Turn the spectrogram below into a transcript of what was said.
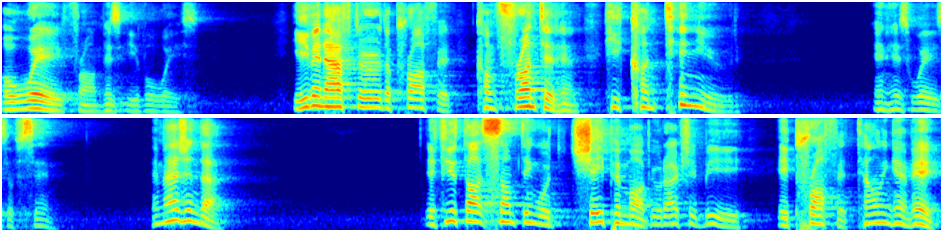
away from his evil ways. Even after the prophet confronted him, he continued in his ways of sin. Imagine that. If you thought something would shape him up, it would actually be a prophet telling him, hey,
